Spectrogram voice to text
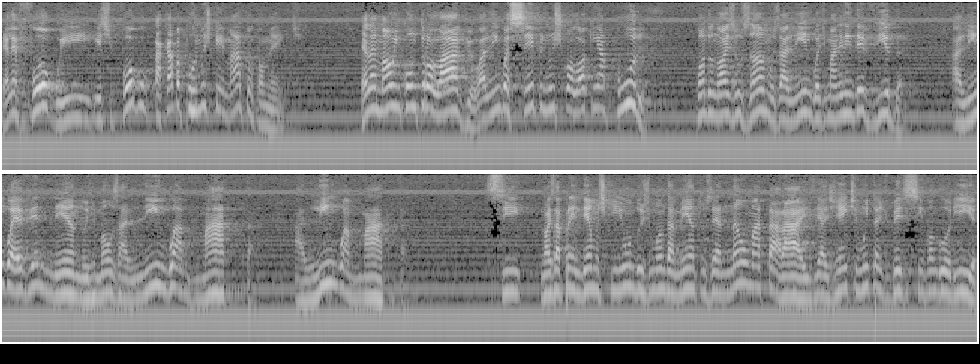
Ela é fogo e este fogo acaba por nos queimar totalmente. Ela é mal incontrolável. A língua sempre nos coloca em apuros quando nós usamos a língua de maneira indevida. A língua é veneno, irmãos, a língua mata. A língua mata. Se nós aprendemos que um dos mandamentos é não matarás, e a gente muitas vezes se vangloria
